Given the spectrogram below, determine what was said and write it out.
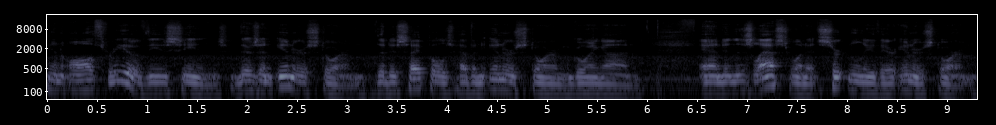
in all three of these scenes there's an inner storm. The disciples have an inner storm going on. And in this last one, it's certainly their inner storm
